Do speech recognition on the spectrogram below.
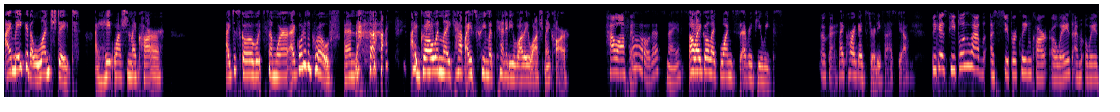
I make it a lunch date. I hate washing my car. I just go with somewhere. I go to the Grove and I go and like have ice cream with Kennedy while they wash my car. How often? Oh, that's nice. Oh, I go like once every few weeks. Okay. My car gets dirty fast, yeah. Because people who have a super clean car always, I'm always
